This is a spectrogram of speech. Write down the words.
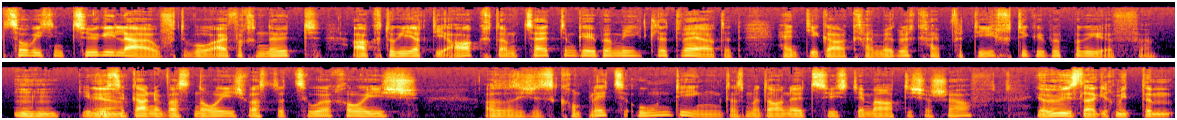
So wie es in Zürich läuft, wo einfach nicht aktuierte Akten am ZMG übermittelt werden, haben die gar keine Möglichkeit, Verdichtung überprüfen. Mhm. Die wissen ja. gar nicht, was neu ist, was dazugekommen ist also das ist ein komplettes Unding, dass man da nicht systematischer schafft. Ja, wir müssen eigentlich mit dem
